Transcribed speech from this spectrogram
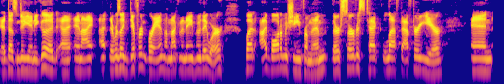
it doesn't do you any good. Uh, and I, I, there was a different brand. I'm not going to name who they were, but I bought a machine from them. Their service tech left after a year, and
